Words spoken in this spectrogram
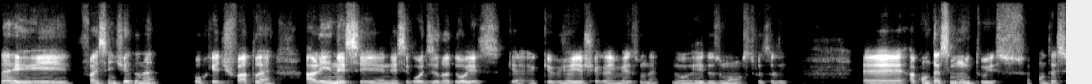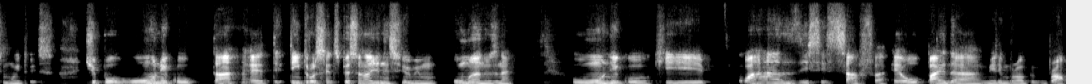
É, e faz sentido, né? Porque de fato é. Ali nesse, nesse Godzilla 2, que, é- que eu já ia chegar aí mesmo, né? No Rei dos Monstros ali. é, acontece muito isso. Acontece muito isso. Tipo, o único, tá? É, te- tem trocentos personagens nesse filme, humanos, né? O único que quase se safa é o pai da Bobby Brown.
